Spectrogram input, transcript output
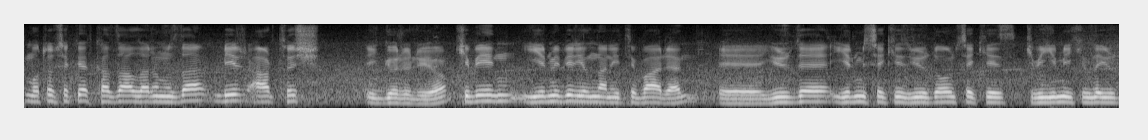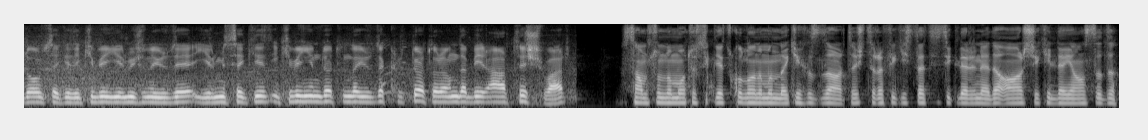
Motosiklet kazalarımızda bir artış görülüyor. 2021 yılından itibaren e, %28, %18, 2022 yılında %18, 2023 yılında %28, 2024 yılında %44 oranında bir artış var. Samsun'da motosiklet kullanımındaki hızlı artış trafik istatistiklerine de ağır şekilde yansıdı.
